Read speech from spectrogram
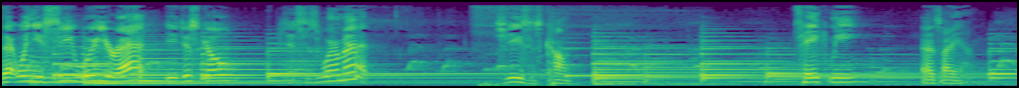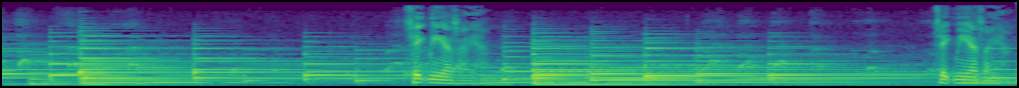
that when you see where you're at, you just go, this is where I'm at. Jesus, come. Take me as I am. Take me as I am. Take me as I am.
